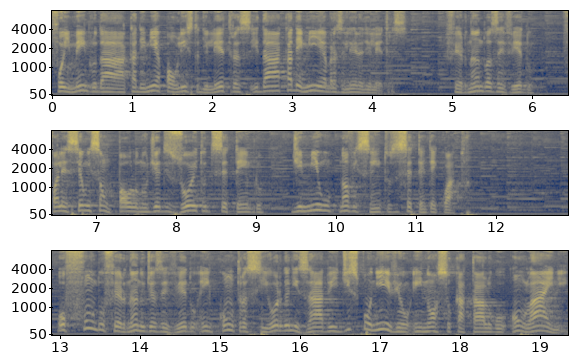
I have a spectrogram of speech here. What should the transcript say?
Foi membro da Academia Paulista de Letras e da Academia Brasileira de Letras. Fernando Azevedo faleceu em São Paulo no dia 18 de setembro de 1974. O Fundo Fernando de Azevedo encontra-se organizado e disponível em nosso catálogo online.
